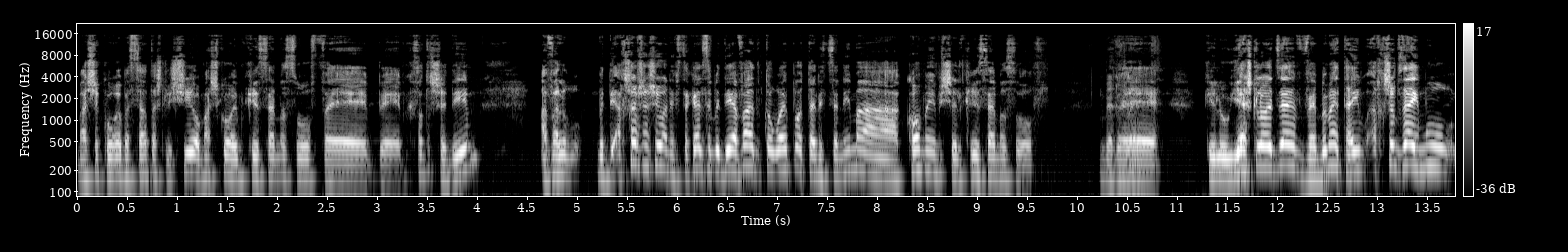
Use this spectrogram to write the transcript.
מה שקורה בסרט השלישי, או מה שקורה עם קריס אמרסוורף אה, במכסות השדים, אבל עכשיו שוב, אני מסתכל על זה בדיעבד, אתה רואה פה את הניצנים הקומיים של קריס אמרסוורף. בהחלט. כאילו, יש לו את זה, ובאמת, עכשיו זה ההימור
